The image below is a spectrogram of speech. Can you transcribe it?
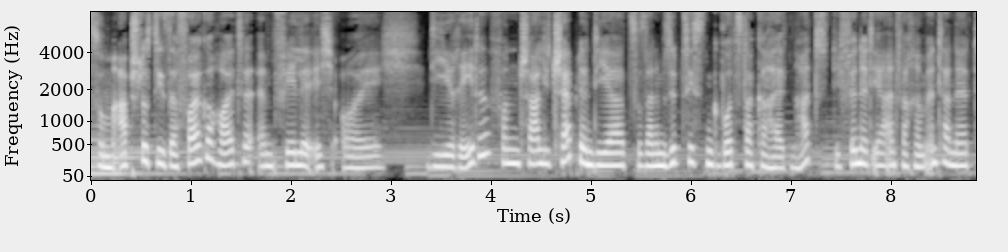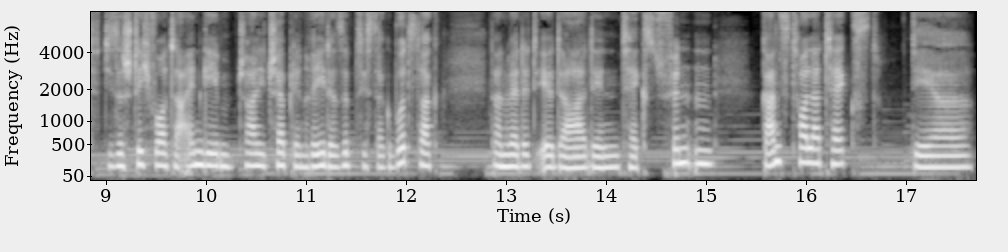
Zum Abschluss dieser Folge heute empfehle ich euch die Rede von Charlie Chaplin, die er zu seinem 70. Geburtstag gehalten hat. Die findet ihr einfach im Internet. Diese Stichworte eingeben. Charlie Chaplin Rede, 70. Geburtstag. Dann werdet ihr da den Text finden. Ganz toller Text, der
